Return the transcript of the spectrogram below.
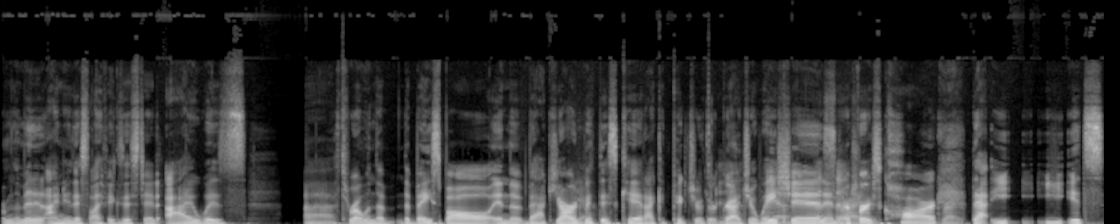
"From the minute I knew this life existed, I was." Uh, throwing the, the baseball in the backyard Yeah. with this kid, I could picture their graduation yeah, and their right. first car. Right. That y- y- it's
